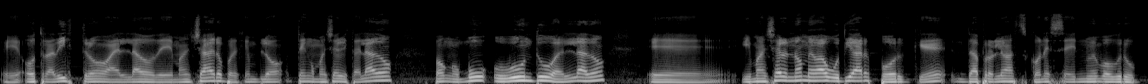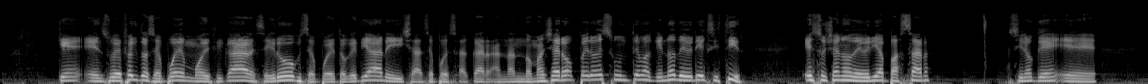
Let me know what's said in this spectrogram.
eh, otra distro al lado de Manjaro, por ejemplo, tengo Manjaro instalado, pongo Ubuntu al lado eh, y Manjaro no me va a bootear porque da problemas con ese nuevo group. Que en su defecto se puede modificar ese group, se puede toquetear y ya se puede sacar andando Manjaro, pero es un tema que no debería existir. Eso ya no debería pasar sino que eh,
